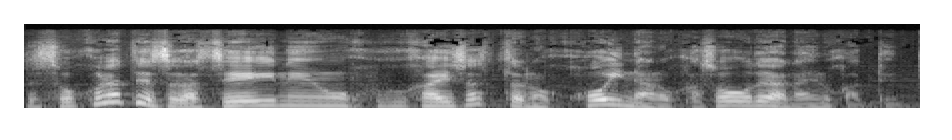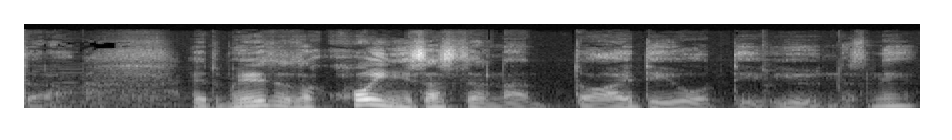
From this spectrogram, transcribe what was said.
でソクラテスが青年を腐敗させたのは恋なのかそうではないのかって言ったら、えーと、メレトスは恋にさせたんだとあえて言おうって言うんですね。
